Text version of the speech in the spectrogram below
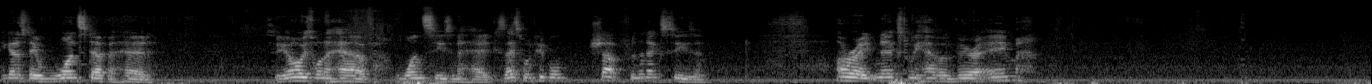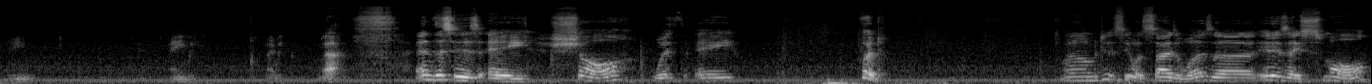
you gotta stay one step ahead. So you always want to have one season ahead, because that's when people shop for the next season. All right, next we have a Vera Aim. Aim. Amy. Ah. And this is a shawl with a hood. Um, I didn't see what size it was. Uh, it is a small.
